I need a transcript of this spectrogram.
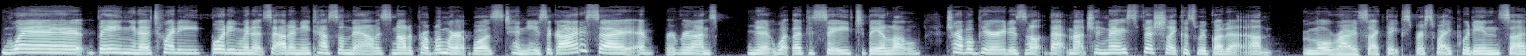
where being, you know, 20, 40 minutes out of Newcastle now is not a problem where it was 10 years ago. So everyone's, you know, what they perceive to be a long travel period is not that much in me, especially because we've got a um, more roads like the expressway put in. So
